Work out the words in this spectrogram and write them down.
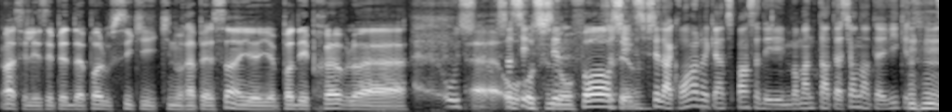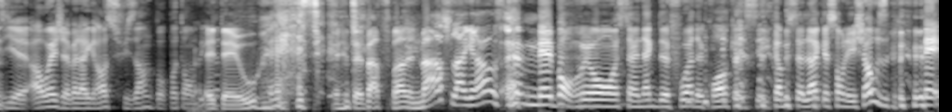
Ah, c'est les épîtres de Paul aussi qui, qui nous rappellent ça. hein. Il n'y a, pas d'épreuve là, à- Au-dessus euh, ça, c'est au- au-dessus de difficile. nos Ça, forces. c'est difficile à croire là, quand tu penses à des moments de tentation dans ta vie que tu Mhm. te dis euh, Ah ouais, j'avais la grâce suffisante pour pas tomber. Elle là. était où? Elle était partie prendre une marche, la grâce? Mais bon, on- c'est un acte de foi de croire que c'est comme cela que sont les choses. Mais,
